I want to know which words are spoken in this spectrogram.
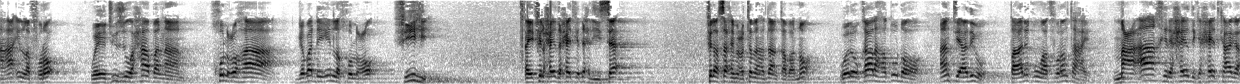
aha in la furo. Wayajuusu waxaa bannaan khulcuhaa gabadhii in la khulco fiihi. Ay filxaydi xaydka dhexdiisa. Fil asaxi muctamad haddaan qabanno walow qaala hadduu dhaho anti adigu taaliqun waad furan tahay maca aakhiri xaydika xaydkaaga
